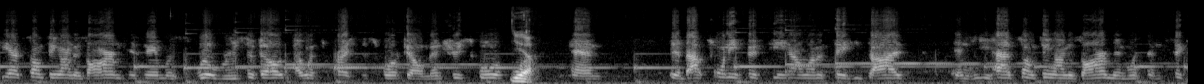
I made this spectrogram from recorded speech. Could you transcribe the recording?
He had something on his arm. His name was Will Roosevelt. I went to Price's Fork Elementary School Yeah. and in about 2015, I want to say he died, and he had something on his arm, and within six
